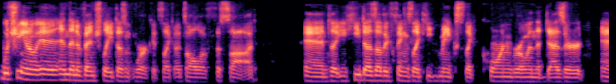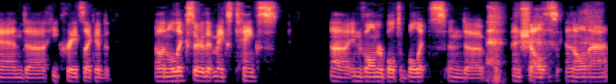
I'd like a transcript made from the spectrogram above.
which you know, and, and then eventually it doesn't work. It's like it's all a facade. And uh, he does other things like he makes like corn grow in the desert, and uh, he creates like a, an elixir that makes tanks uh, invulnerable to bullets and uh, and shells and all that.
